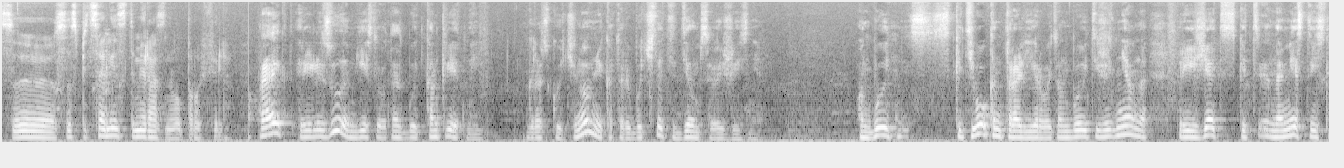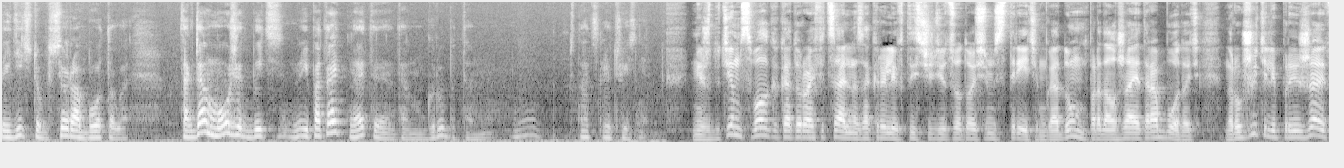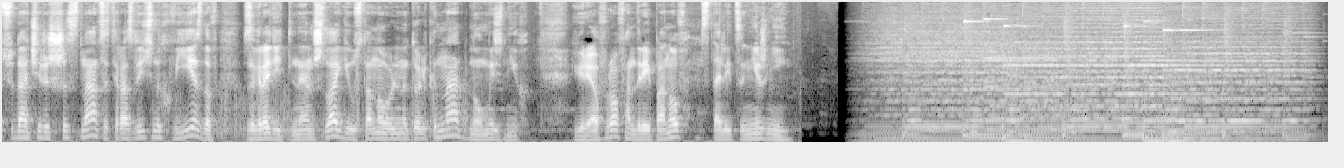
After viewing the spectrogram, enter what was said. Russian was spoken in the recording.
со специалистами разного профиля. Проект реализуем, если вот у нас будет конкретный городской чиновник, который будет считать это делом своей жизни. Он будет сказать, его контролировать, он будет ежедневно приезжать сказать, на место и следить, чтобы все работало. Тогда, может быть, и потратить на это, там, грубо, там, 15 лет жизни. Между тем, свалка, которую официально закрыли в 1983 году, продолжает работать. Нарушители приезжают сюда через 16 различных въездов. Заградительные аншлаги установлены только на одном из них. Юрий Афров, Андрей Панов, столица Нижний.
